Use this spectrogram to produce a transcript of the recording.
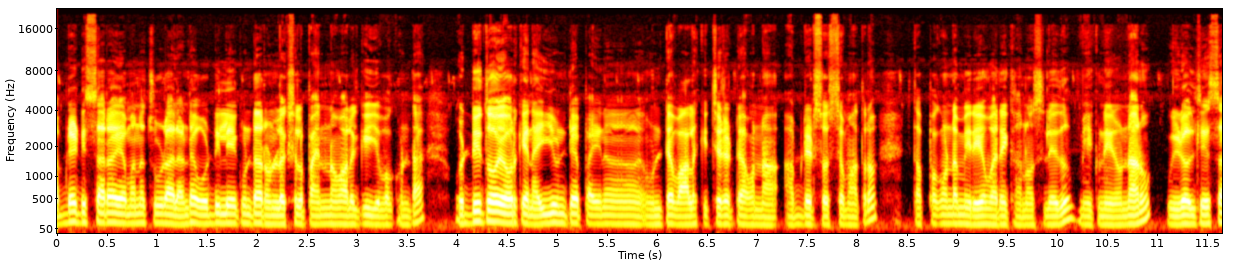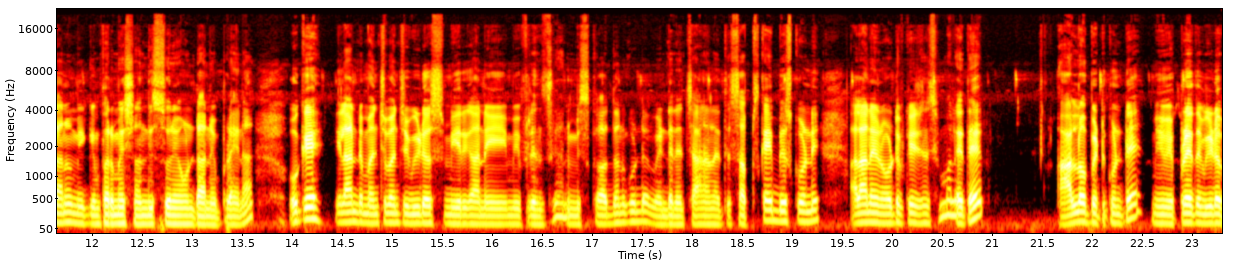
అప్డేట్ ఇస్తారో ఏమన్నా చూడాలి. అంటే వడ్డీ లేకుండా రెండు లక్షల పైన వాళ్ళకి ఇవ్వకుండా వడ్డీతో ఎవరికైనా అయ్యి ఉంటే పైన ఉంటే వాళ్ళకి ఇచ్చేటట్టు ఏమన్నా అప్డేట్స్ వస్తే మాత్రం తప్పకుండా మీరు ఏం వరే కానవసరం లేదు. మీకు నేను ఉన్నాను వీడియోలు చేస్తాను. మీకు ఇన్ఫర్మేషన్ అందిస్తూనే ఉంటాను ఎప్పుడైనా. ఓకే. ఇలాంటి మంచి మంచి వీడియోస్ మీరు కానీ మీ ఫ్రెండ్స్ కానీ మిస్ కావద్దనుకుంటే వెంటనే ఛానల్ అయితే సబ్స్క్రైబ్ చేసుకోండి. అలానే నోటిఫికేషన్ సింబల్ అయితే ఆల్‌లో పెట్టుకుంటే మేము ఎప్పుడైతే వీడియో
